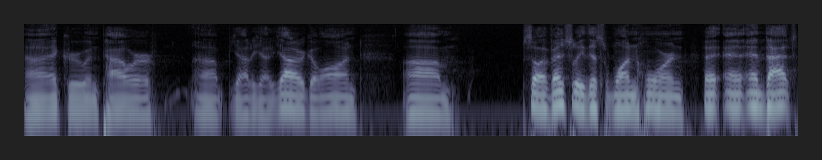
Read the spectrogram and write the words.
Uh, it grew in power. Uh, yada yada yada. Go on. Um, so eventually, this one horn, and, and that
